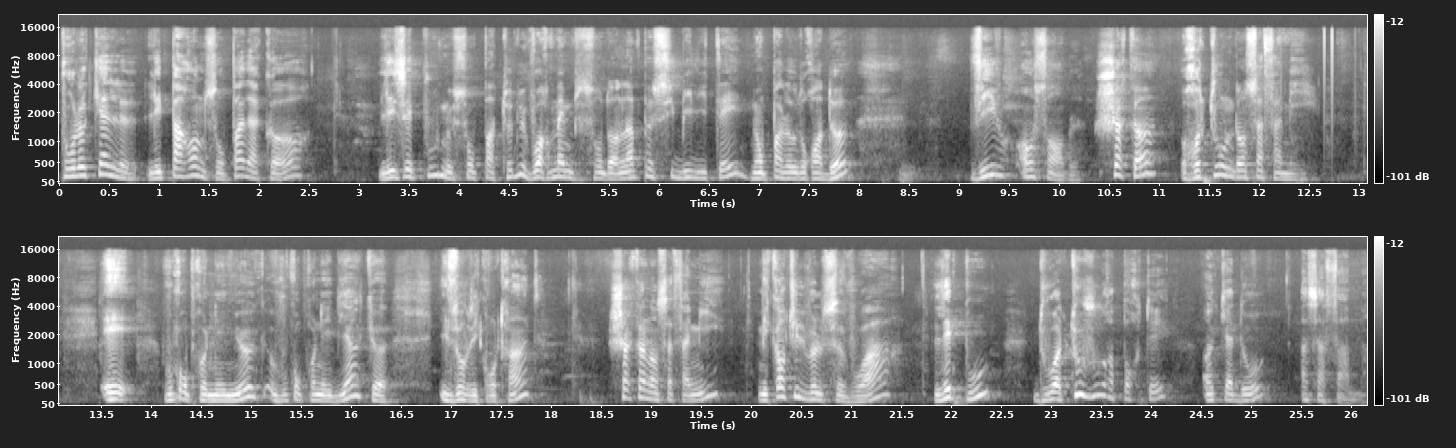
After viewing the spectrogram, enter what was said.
pour lequel les parents ne sont pas d'accord, les époux ne sont pas tenus, voire même sont dans l'impossibilité, n'ont pas le droit de vivre ensemble. Chacun retourne dans sa famille. Et vous comprenez mieux, vous comprenez bien qu'ils ont des contraintes, chacun dans sa famille, mais quand ils veulent se voir, l'époux doit toujours apporter un cadeau à sa femme.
